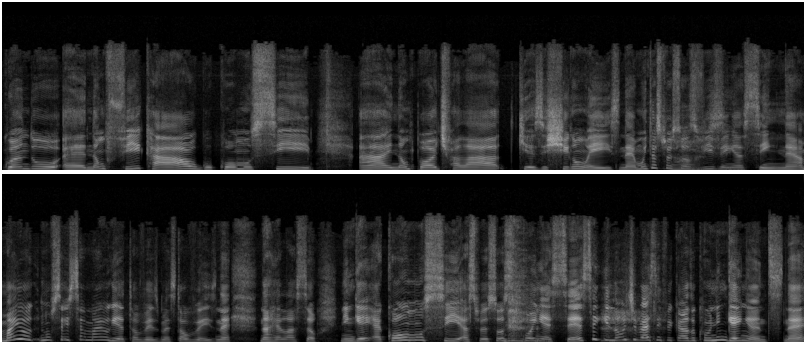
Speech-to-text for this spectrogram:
Quando é, não fica algo como se. Ai, não pode falar que existiram ex, né? Muitas pessoas ah, vivem sim. assim, né? A maioria, não sei se é a maioria, talvez, mas talvez, né? Na relação. Ninguém. É como se as pessoas se conhecessem e não tivessem ficado com ninguém antes, né?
